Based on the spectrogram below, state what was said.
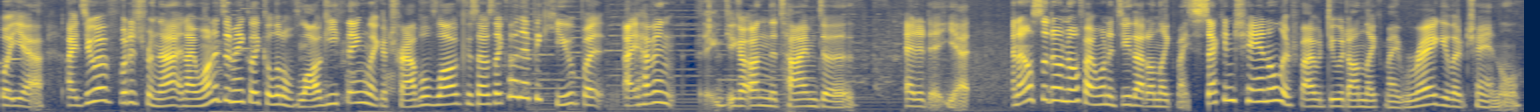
But yeah, I do have footage from that, and I wanted to make like a little vloggy thing, like a travel vlog, because I was like, oh, that'd be cute, but I haven't eh, gotten the time to edit it yet. And I also don't know if I want to do that on like my second channel, or if I would do it on like my regular channel.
